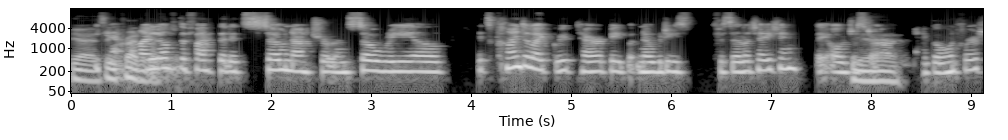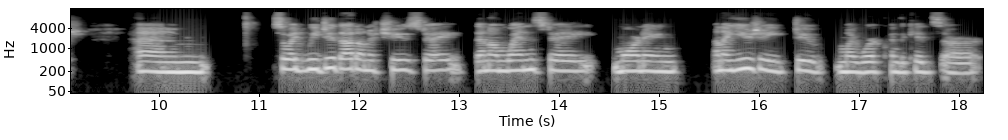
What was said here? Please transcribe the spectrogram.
Yeah, it's yeah, incredible. I love the fact that it's so natural and so real. It's kind of like group therapy, but nobody's facilitating. They all just yeah. are going for it. Um, so I, we do that on a Tuesday. Then on Wednesday morning, and I usually do my work when the kids are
